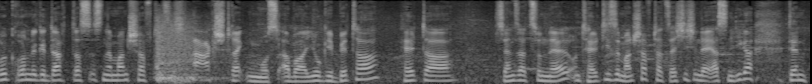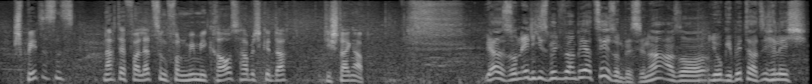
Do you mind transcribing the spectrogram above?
Rückrunde gedacht, das ist eine Mannschaft, die sich arg strecken muss. Aber Yogi Bitter hält da sensationell und hält diese Mannschaft tatsächlich in der ersten Liga. Denn spätestens nach der Verletzung von Mimi Kraus habe ich gedacht, die steigen ab. Ja, so ein ähnliches Bild wie beim BRC so ein bisschen. Ne? Also Yogi Bitter hat sicherlich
